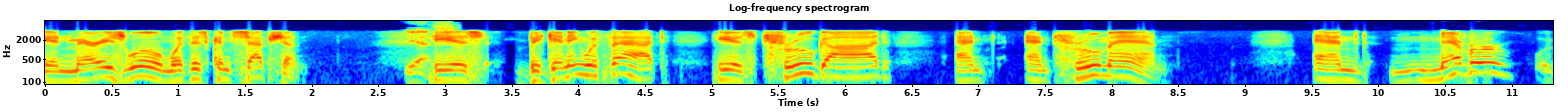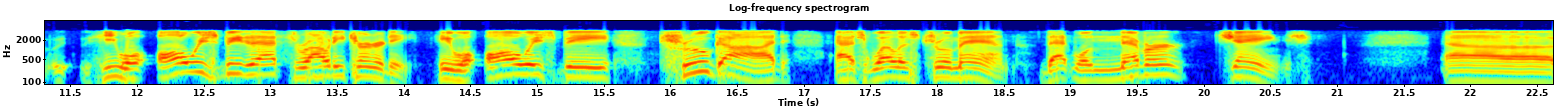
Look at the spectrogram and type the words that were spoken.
in Mary's womb with his conception. Yes. He is beginning with that. He is true God and and true man. And never he will always be that throughout eternity. He will always be true God as well as true man. That will never change. Uh,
